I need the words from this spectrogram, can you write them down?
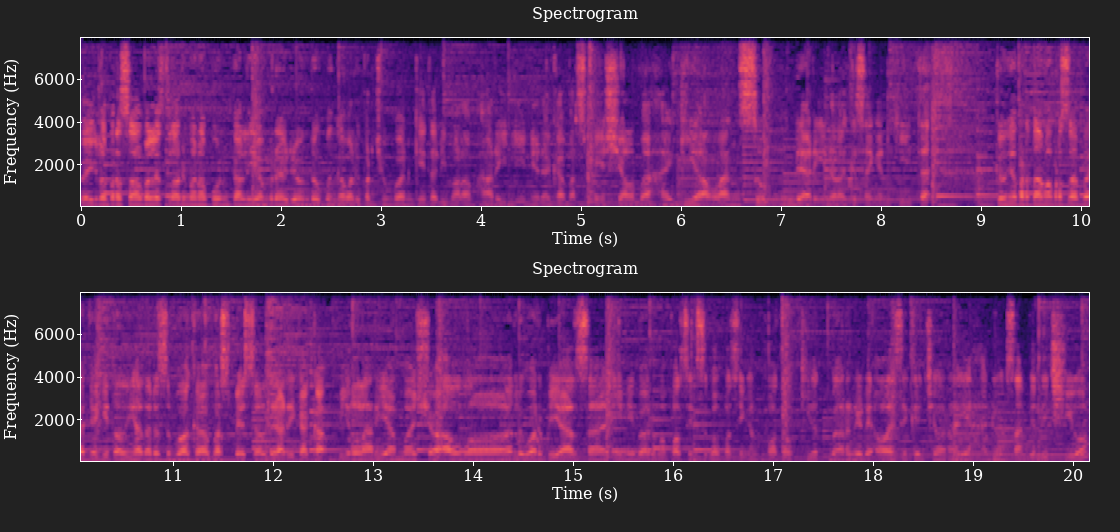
Baiklah para sahabat Leslar di mana pun kalian berada untuk mengawali perjumpaan kita di malam hari ini Ada kabar spesial bahagia langsung dari idola kesayangan kita Keunggah pertama persahabat ya kita lihat ada sebuah kabar spesial dari kakak Bilar ya Masya Allah. Luar biasa ini baru memposting sebuah postingan foto cute bareng Dede Lesti Kejora ya. Aduh sambil dicium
